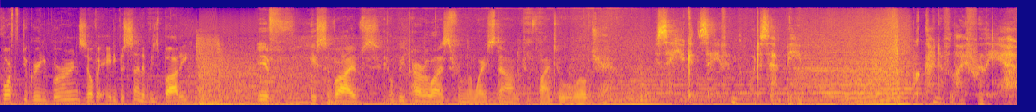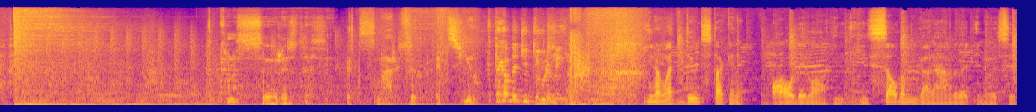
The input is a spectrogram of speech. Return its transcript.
fourth degree burns over 80% of his body. If he survives, he'll be paralyzed from the waist down, confined to a wheelchair. You say you can save him, but what does that mean? What kind of life will he have? What kind of suit is this? It's not a suit. It's you. What the hell did you do to me? You know what? The dude's stuck in it all day long. He, he seldom got out of it. You know, it's it,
